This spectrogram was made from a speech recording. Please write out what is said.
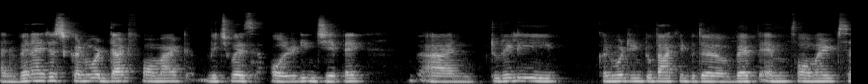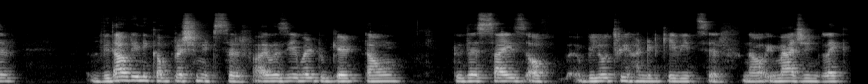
And when I just convert that format which was already in JPEG and to really convert into back into the WebM format itself without any compression itself I was able to get down to the size of below 300 KB itself. Now imagine like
